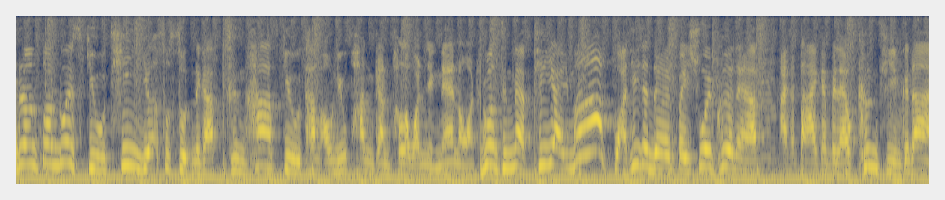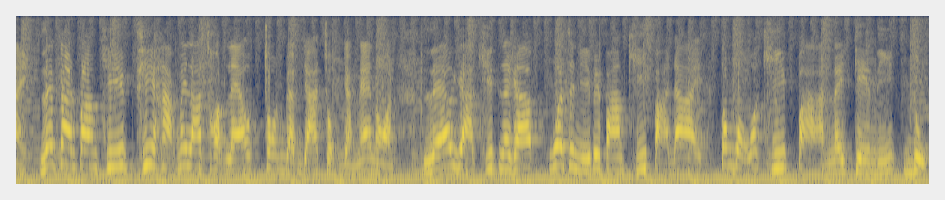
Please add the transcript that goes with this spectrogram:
เริ่มต้นด้วยสกิลที่เยอะสุดๆนะครับถึง 5 สกิลทำเอานิ้วพันกันพลวันอย่างแน่นอน รวมถึงแมปที่ใหญ่มากกว่าที่จะเดินไปช่วยเพื่อนนะครับอาจจะตายกันไปแล้วครึ่งทีมก็ได้ และการฟาร์มคีฟที่หากไม่ลัดช็อตแล้วจนแบบยาจกอย่างแน่นอน แล้วอย่าคิดนะครับว่าจะหนีไปฟาร์มคีฟป่าได้ ต้องบอกว่าคีฟป่าในเกมนี้ดุ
